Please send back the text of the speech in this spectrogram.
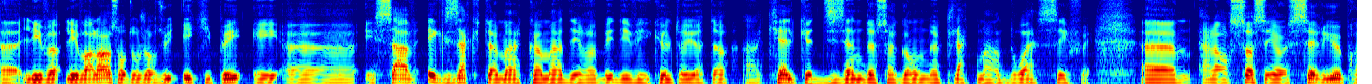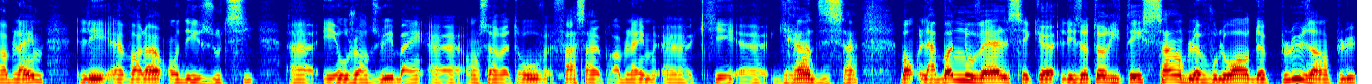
euh, les, vo les, voleurs sont aujourd'hui équipés et, euh, et, savent exactement comment dérober des véhicules Toyota en quelques dizaines de secondes d'un claquement de doigts, c'est fait. Alors ça, c'est un sérieux problème. Les voleurs ont des outils euh, et aujourd'hui, ben, on se retrouve face à un problème qui est grandissant. Bon, la bonne nouvelle, c'est que les autorités semblent vouloir de plus en plus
